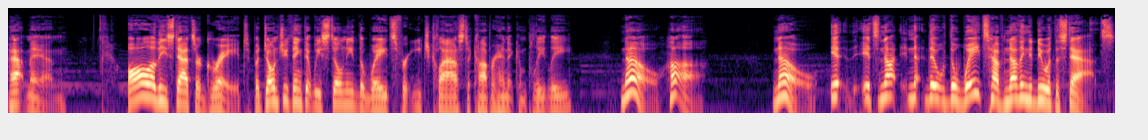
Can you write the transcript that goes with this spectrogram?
Patman. All of these stats are great, but don't you think that we still need the weights for each class to comprehend it completely? No, huh? No, it it's not. The the weights have nothing to do with the stats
